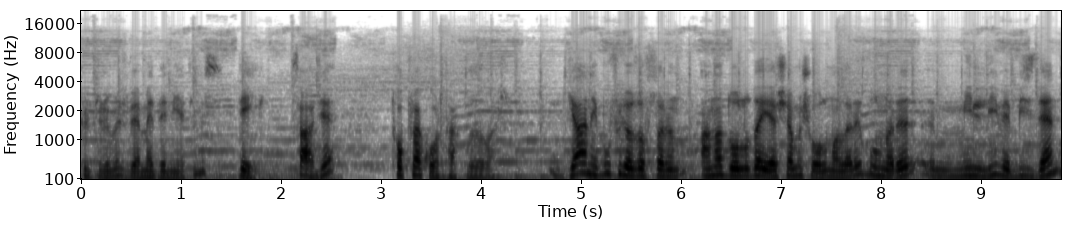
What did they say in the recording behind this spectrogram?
kültürümüz ve medeniyetimiz değil. Sadece toprak ortaklığı var. Yani bu filozofların Anadolu'da yaşamış olmaları bunları e, milli ve bizden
